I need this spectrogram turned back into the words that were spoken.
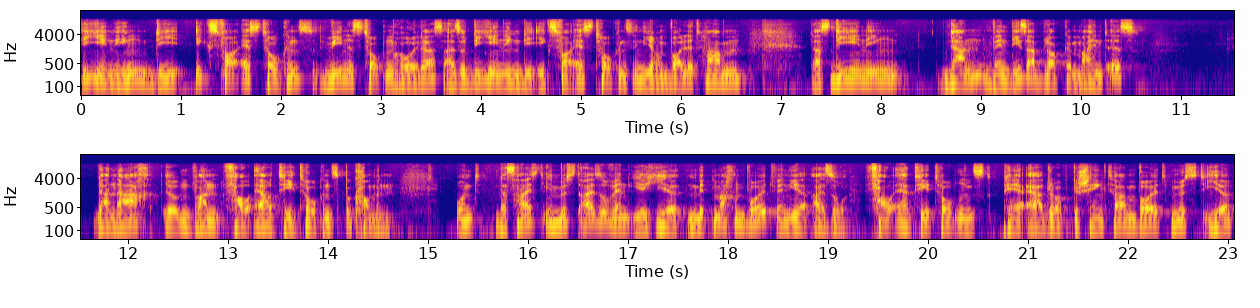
diejenigen, die XVS-Tokens, Venus Token Holders, also diejenigen, die XVS-Tokens in ihrem Wallet haben, dass diejenigen dann, wenn dieser Block gemeint ist, danach irgendwann VRT-Tokens bekommen. Und das heißt, ihr müsst also, wenn ihr hier mitmachen wollt, wenn ihr also VRT-Tokens per Airdrop geschenkt haben wollt, müsst ihr,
